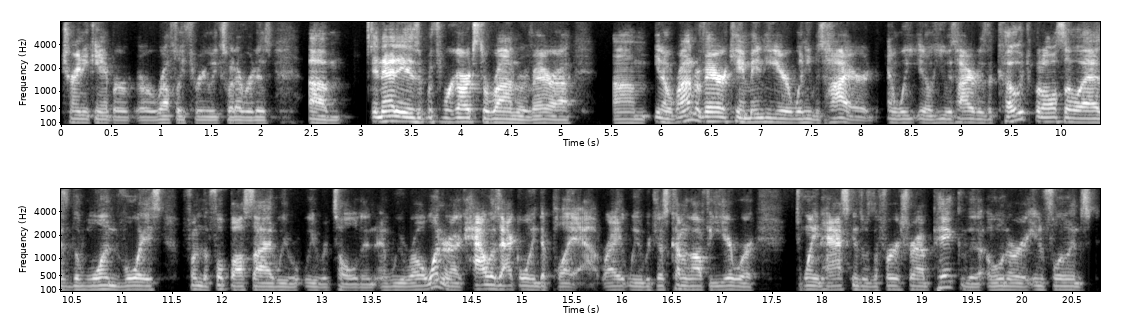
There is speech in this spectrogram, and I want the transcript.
training camp or, or roughly three weeks, whatever it is. Um, and that is with regards to Ron Rivera. Um, you know, Ron Rivera came in here when he was hired, and we, you know, he was hired as a coach, but also as the one voice from the football side. We were, we were told, and, and we were all wondering, like, how is that going to play out? Right? We were just coming off a year where Dwayne Haskins was the first round pick. The owner influenced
